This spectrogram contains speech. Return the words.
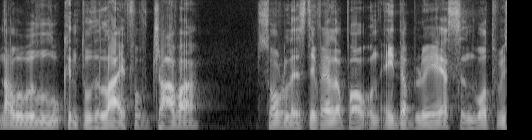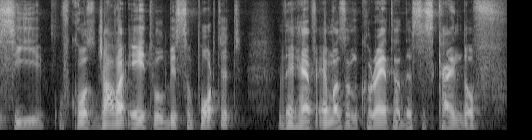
Now we will look into the life of Java serverless developer on AWS and what we see, of course, Java 8 will be supported. They have Amazon Corretto. This is kind of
